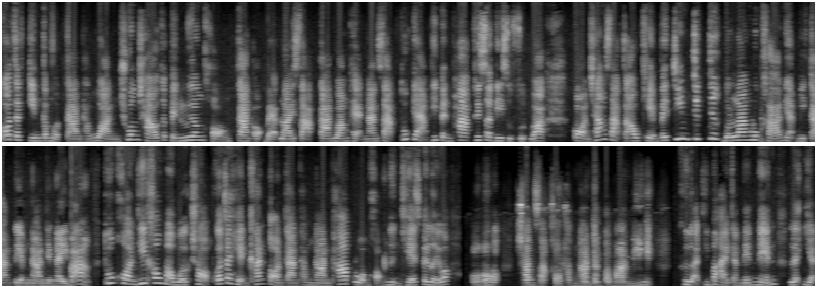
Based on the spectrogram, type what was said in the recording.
ก็จะกินกำหนดการทั้งวันช่วงเช้าจะเป็นเรื่องของการออกแบบลายสักการวางแผนงานสักทุกอย่างที่เป็นภาคทฤษฎีสุดๆว่าก่อนช่างสักจะเอาเข็มไปจิ้มจึ๊กๆบนร่างลูกค้าเนี่ยมีการเตรียมงานยังไงบ้าง ทุกคนที่เข้ามาเวิร์กช็อปก็จะเห็นขั้นตอนการทำงานภาพรวมของหนึ่งเคสไปเลยว่า อ๋อช่างสักดิ์เขาทำงานกันประมาณนี้ คืออธิบายกันเน้นๆละเอียด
